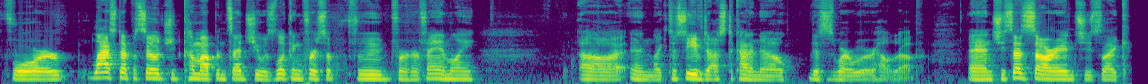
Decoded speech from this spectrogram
for last episode. She'd come up and said she was looking for some food for her family, uh, and like deceived us to kind of know this is where we were held up. And she says sorry, and she's like,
